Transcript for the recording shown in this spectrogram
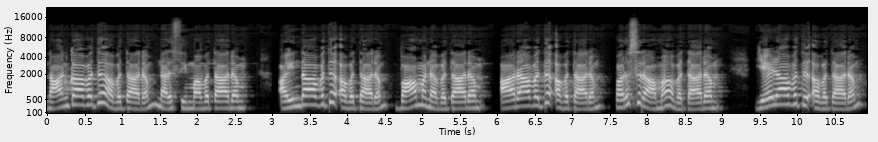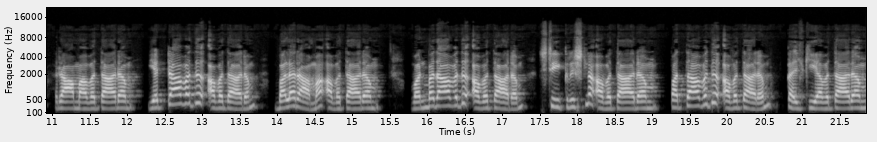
நான்காவது அவதாரம் நரசிம்ம அவதாரம் ஐந்தாவது அவதாரம் வாமன அவதாரம் ஆறாவது அவதாரம் பரசுராம அவதாரம். ஏழாவது அவதாரம் ராம அவதாரம் எட்டாவது அவதாரம் பலராம அவதாரம். ஒன்பதாவது அவதாரம் ஸ்ரீ கிருஷ்ண அவதாரம். பத்தாவது அவதாரம் கல்கி அவதாரம்.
